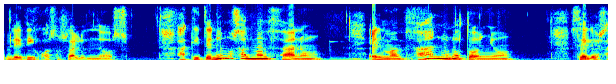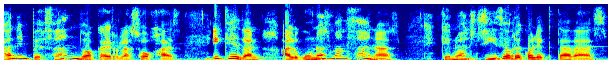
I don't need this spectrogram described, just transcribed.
le dijo a sus alumnos, aquí tenemos al manzano, el manzano en otoño. Se les han empezando a caer las hojas y quedan algunas manzanas que no han sido recolectadas,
